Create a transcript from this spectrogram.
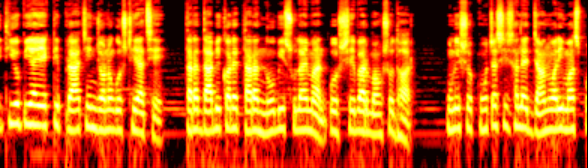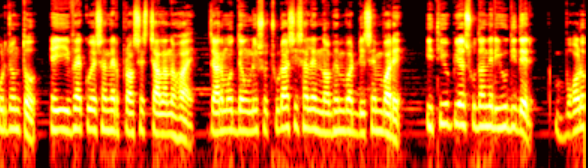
ইথিওপিয়ায় একটি প্রাচীন জনগোষ্ঠী আছে। তারা দাবি করে তারা নবী সুলাইমান ও সেবার বংশধর। উনিশশো পঁচাশি সালের জানুয়ারি মাস পর্যন্ত এই ইভ্যাকুয়েশনের প্রসেস চালানো হয়, যার মধ্যে উনিশশো চুরাশি সালের নভেম্বর ডিসেম্বরে ইথিওপিয়া সুদানের ইহুদিদের বড়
